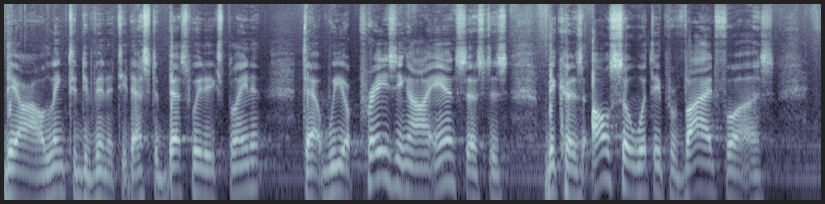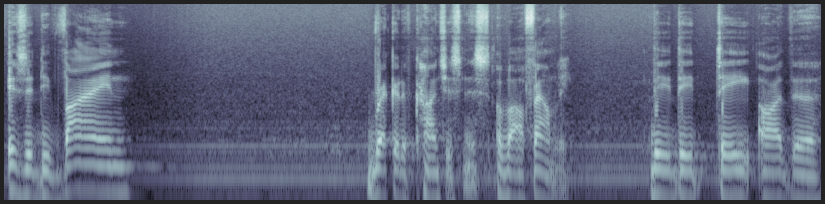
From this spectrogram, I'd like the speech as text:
They are our link to divinity. That's the best way to explain it. That we are praising our ancestors because also what they provide for us is a divine record of consciousness of our family. They, they, they are the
